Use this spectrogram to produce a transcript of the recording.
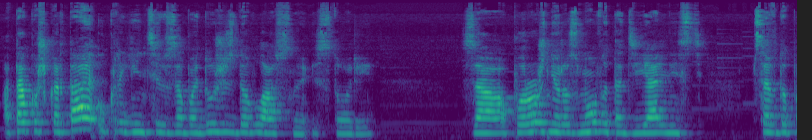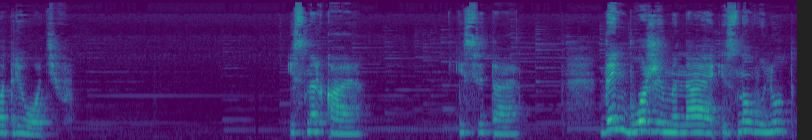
а також картає українців за байдужість до власної історії, за порожні розмови та діяльність псевдопатріотів. І смеркає, і світає. День Божий минає, і знову люд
